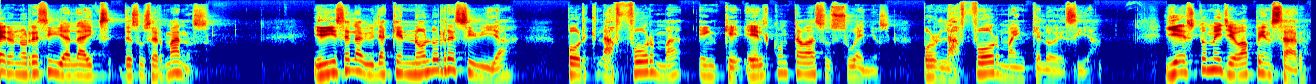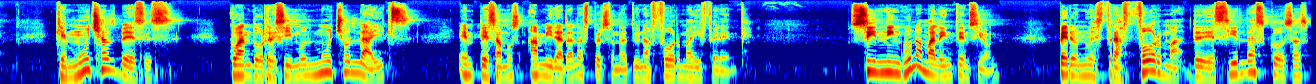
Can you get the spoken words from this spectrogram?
pero no recibía likes de sus hermanos. Y dice la Biblia que no los recibía por la forma en que él contaba sus sueños, por la forma en que lo decía. Y esto me lleva a pensar que muchas veces cuando recibimos muchos likes, empezamos a mirar a las personas de una forma diferente, sin ninguna mala intención, pero nuestra forma de decir las cosas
